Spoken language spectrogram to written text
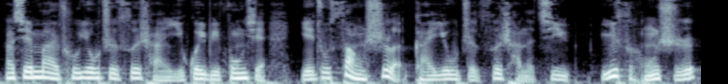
那些卖出优质资产以规避风险，也就丧失了该优质资产的机遇。与此同时，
